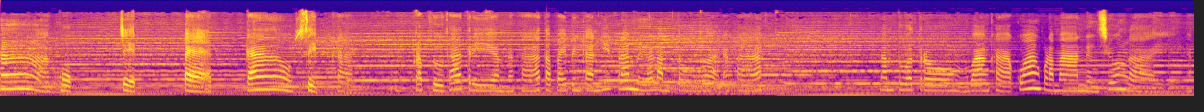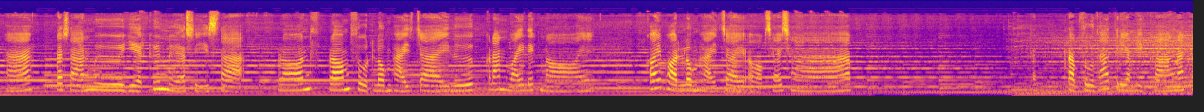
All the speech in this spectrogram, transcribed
5 6 7 8 9 10ค่ะ กลับสู่ท่าเตรียมนะคะ ต่อไปเป็นการยืดกล้ามเนื้อลำตัวนะคะลำตัวตรงวางขากว้างประมาณ1ช่วงไหล่นะคะ ประสานมือเหยียดขึ้นเหนือศีรษะร้อมพร้อมสูดลมหายใจลึกกลั้นไว้เล็กน้อย ค่อยผ่อนลมหายใจออกช้าๆ กลับสู่ท่าเตรียมอีกครั้งนะค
